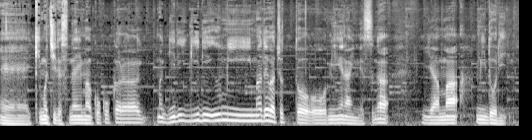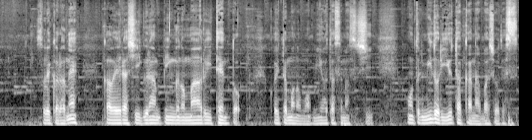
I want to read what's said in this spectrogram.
えー、気持ちいいですね。今ここから、まあ、ギリギリ海まではちょっと見えないんですが山緑それからね可愛らしいグランピングの丸いテント。こういったものも見渡せますし本当に緑豊かな場所です。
